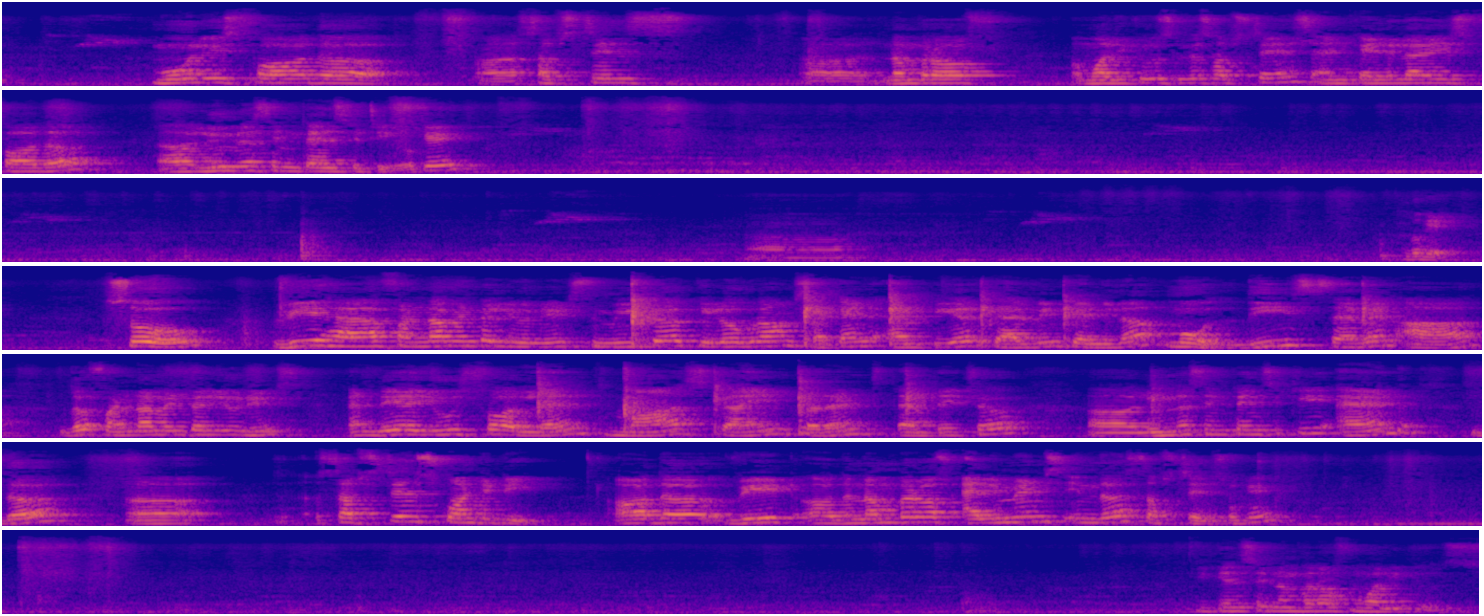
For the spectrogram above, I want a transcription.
Mole is for the uh, substance uh, number of molecules in the substance and candela is for the uh, luminous intensity okay Okay. So we have fundamental units meter, kilogram, second, ampere, Kelvin, candela, mole. These seven are the fundamental units and they are used for length, mass, time, current, temperature, uh, luminous intensity and the uh, substance quantity or the weight or the number of elements in the substance. Okay. Can say number of molecules.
